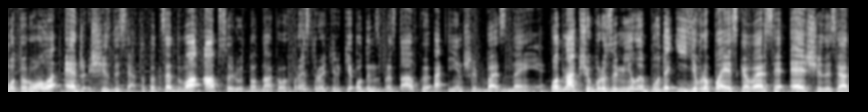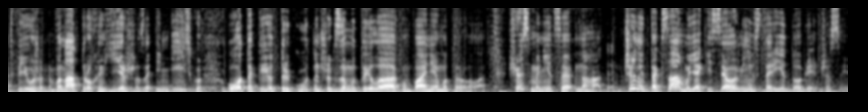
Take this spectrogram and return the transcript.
Motorola Edge 60. Тобто це два абсолютно однакових пристрої, тільки один з приставкою, а інший без неї. Однак, щоб ви розуміли, буде і європейська версія Edge 60 Fusion. Вона трохи гірша за індійську. Отакий от трикутничок замутила компанія Motorola. Щось мені це нагадує. Чинить так само, як і Xiaomi в старі добрі часи.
